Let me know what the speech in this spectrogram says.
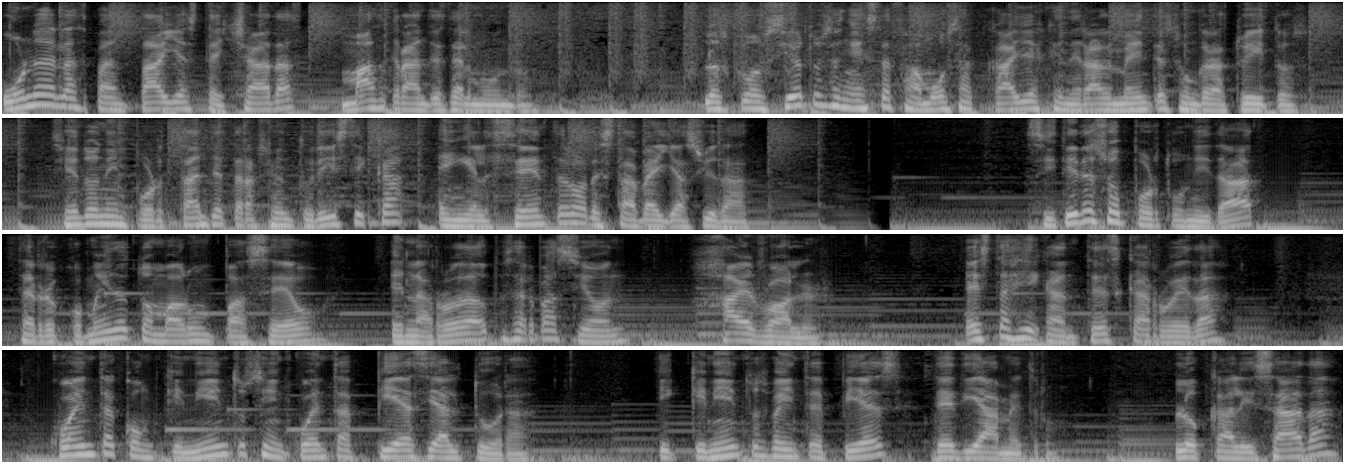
una de las pantallas techadas más grandes del mundo. Los conciertos en esta famosa calle generalmente son gratuitos, siendo una importante atracción turística en el centro de esta bella ciudad. Si tienes oportunidad, te recomiendo tomar un paseo en la rueda de observación High Roller, esta gigantesca rueda cuenta con 550 pies de altura y 520 pies de diámetro, localizada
